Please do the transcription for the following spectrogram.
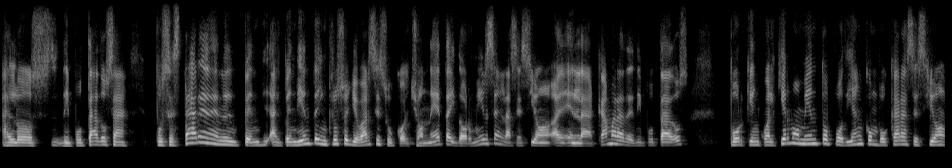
a los diputados a pues estar en el, al pendiente, incluso llevarse su colchoneta y dormirse en la sesión, en la Cámara de Diputados, porque en cualquier momento podían convocar a sesión,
